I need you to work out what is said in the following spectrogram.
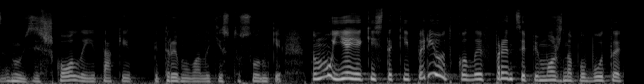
ну, зі школи і так і підтримували ті стосунки. Тому є якийсь такий період, коли в принципі можна побути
